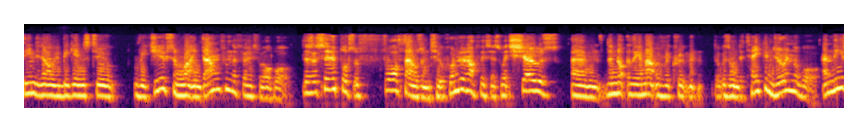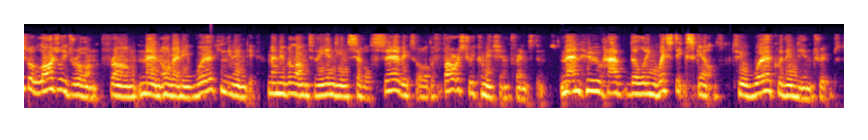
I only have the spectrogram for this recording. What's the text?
the Indian Army begins to reduce and wind down from the First World War, there's a surplus of 4,200 officers, which shows um, the the amount of recruitment that was undertaken during the war, and these were largely drawn from men already working in India, men who belonged to the Indian Civil Service or the Forestry Commission, for instance, men who had the linguistic skills to work with Indian troops,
